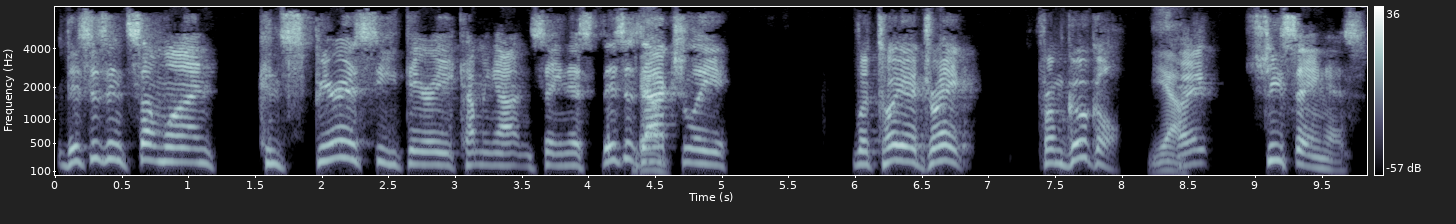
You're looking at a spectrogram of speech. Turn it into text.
this isn't someone conspiracy theory coming out and saying this. This is yeah. actually Latoya Drake from Google. Yeah. Right? She's saying this.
